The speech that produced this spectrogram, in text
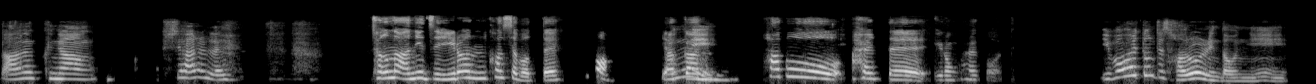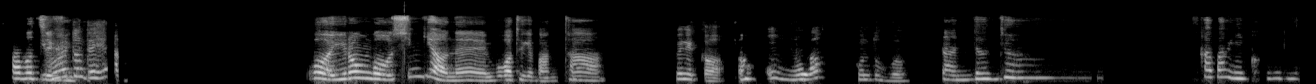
나는 그냥, 없이 할래. 장난 아니지. 이런 컨셉 어때? 약간 언니. 화보 할 때 이런 거 할 것 같아. 이번 활동 때 잘 어울린다, 언니. 화보 이번 찍을 활동 때 해야 우와, 이런 거 신기하네. 뭐가 되게 많다. 그니까. 어? 어, 뭐야? 그건 또 뭐야? 짠짠짠. 사방이 코리아.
